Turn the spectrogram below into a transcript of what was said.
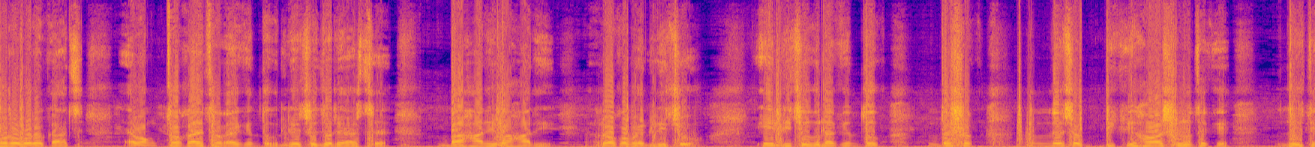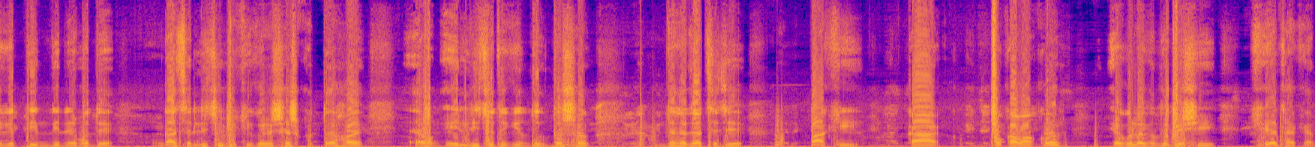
বড় বড় গাছ এবং থকায় থকায় কিন্তু লিচু ধরে আসছে। বাহারি বাহারি রকমের লিচু। এই লিচুগুলা কিন্তু দর্শক দর্শক বিক্রি হওয়া শুরু থেকে দুই থেকে তিন দিনের মধ্যে গাছের লিচু বিক্রি করে শেষ করতে হয় এবং এই লিচুতে কিন্তু দর্শক দেখা যাচ্ছে যে পাখি, কাক, পোকামাকড় এগুলো কিন্তু বেশি খেয়ে থাকেন।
